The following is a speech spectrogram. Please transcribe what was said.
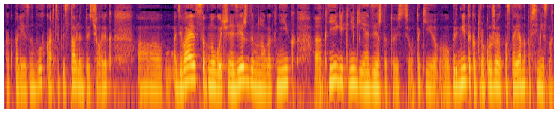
как полезный бог в карте представлен. То есть человек э, одевается, много очень одежды, много книг, э, книги, книги и одежда. То есть вот такие предметы, которые окружают постоянно, повсеместно.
